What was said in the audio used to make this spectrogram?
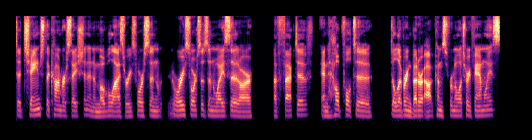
to change the conversation and to mobilize and resources in ways that are effective and helpful to delivering better outcomes for military families.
